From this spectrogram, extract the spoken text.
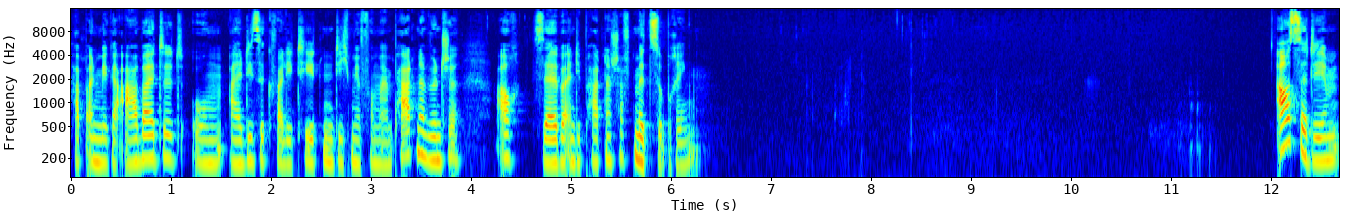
habe an mir gearbeitet, um all diese Qualitäten, die ich mir von meinem Partner wünsche, auch selber in die Partnerschaft mitzubringen. Außerdem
